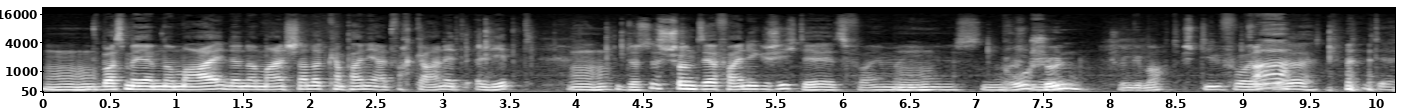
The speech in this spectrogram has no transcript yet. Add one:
Mhm. Was man ja im normal, in der normalen Standardkampagne einfach gar nicht erlebt. Mhm. Das ist schon eine sehr feine Geschichte. Jetzt vor allem mhm. Oh, schön, schön gemacht. Stilvoll. Ah, äh, der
